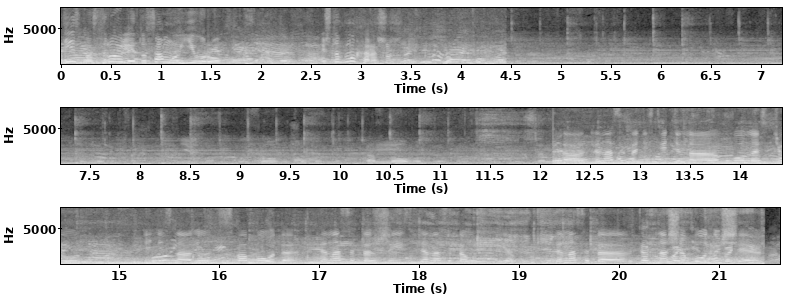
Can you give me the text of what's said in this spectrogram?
здесь построили эту самую Европу, и чтобы мы хорошо жили. Да, для нас это действительно полностью, я не знаю, ну, свобода. Для нас это жизнь, для нас это успех, для нас это наше будущее. Это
